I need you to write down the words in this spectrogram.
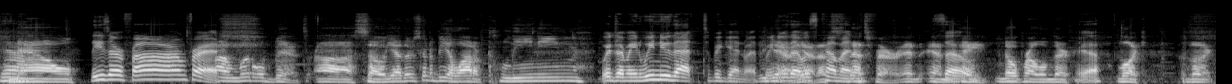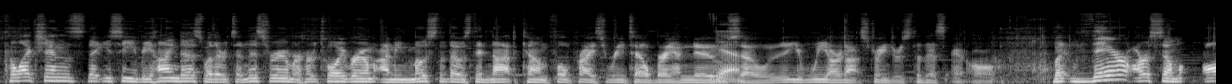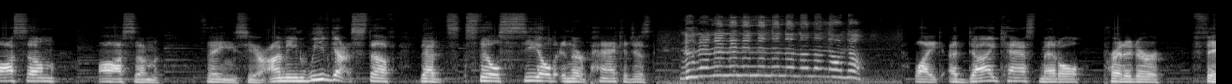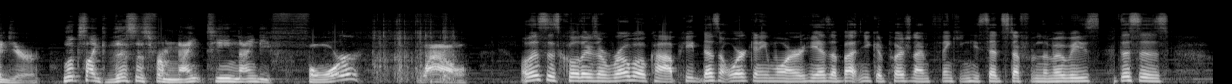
Yeah. Now, These are farm fresh. a little bit. Uh, so yeah, there's going to be a lot of cleaning. Which I mean, we knew that to begin with. We yeah, knew that yeah, was that's, coming. That's fair. And and So- hey, no problem there. Yeah. Look, the collections that you see behind us, whether it's in this room or her toy room, I mean, most of those did not come full price retail, brand new. Yeah. So we are not strangers to this at all. But there are some awesome, awesome things here. I mean, we've got stuff that's still sealed in their packages No, no, no, no, no, no, no, no, no, no, no. like a die cast metal Predator figure. Looks like this is from 1994. Wow. well, this is cool. There's a RoboCop. He doesn't work anymore. He has a button you could push, and I'm thinking he said stuff from the movies. This is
